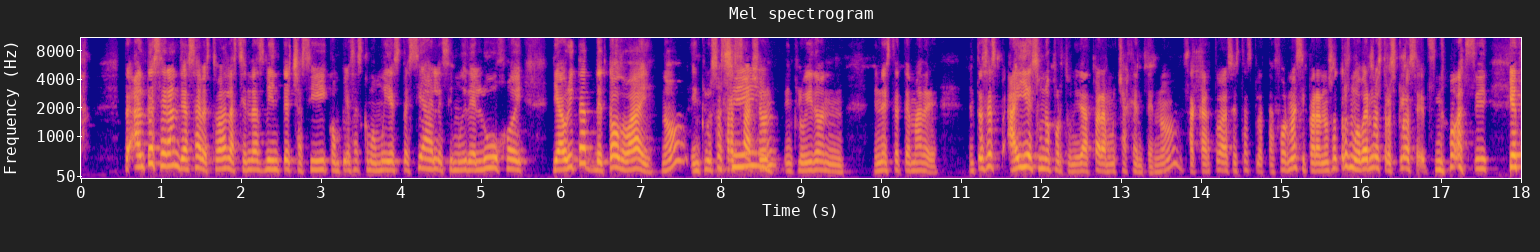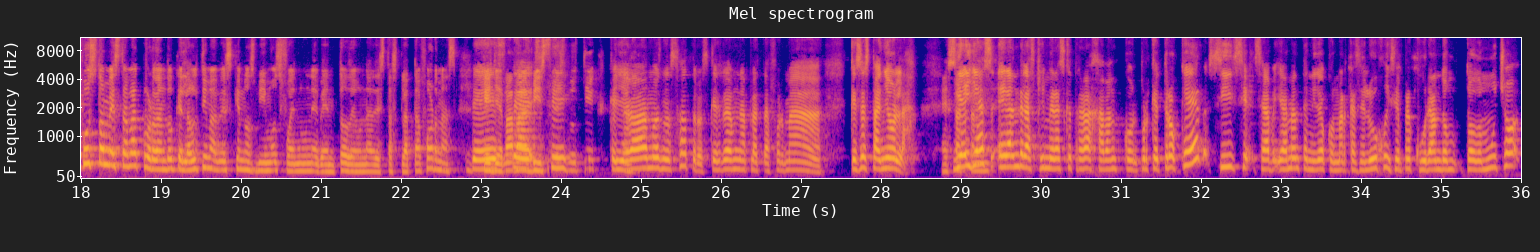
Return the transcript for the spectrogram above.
Antes eran, ya sabes, todas las tiendas vintage así, con piezas como muy especiales y muy de lujo, y, y ahorita de todo hay, ¿no? Incluso fast fashion, incluido en, en este tema de, entonces, ahí es una oportunidad para mucha gente, ¿no? Sacar todas estas plataformas y para nosotros mover nuestros closets, ¿no? Así. Que justo me estaba acordando que la última vez que nos vimos fue en un evento de una de estas plataformas que este, llevaba Business Boutique. Que llevábamos nosotros, que era una plataforma que es española. Y ellas eran de las primeras que trabajaban con, porque Troquer sí se había mantenido con marcas de lujo y siempre curando todo mucho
